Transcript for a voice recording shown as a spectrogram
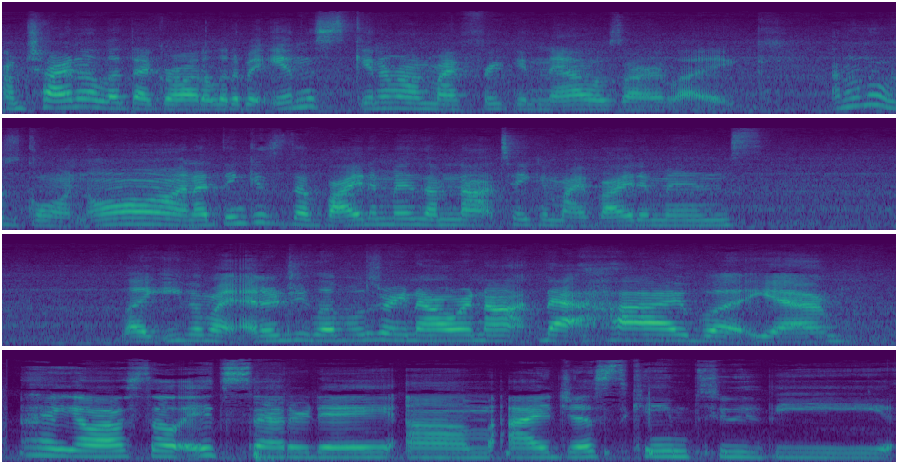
I'm trying to let that grow out a little bit. And the skin around my freaking nails are like I don't know what's going on. I think it's the vitamins. I'm not taking my vitamins. Like even my energy levels right now are not that high but yeah. Hey y'all. So it's Saturday. Um I just came to the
